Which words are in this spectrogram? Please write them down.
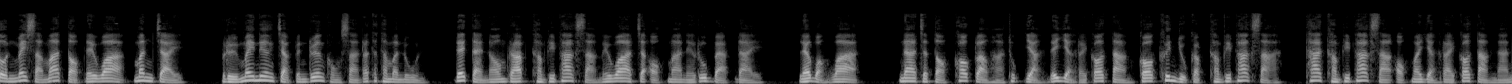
ตนไม่สามารถตอบได้ว่ามั่นใจ หรือไม่เนื่องจากเป็นเรื่องของสารรัฐธรรมนูญ ได้แต่น้อมรับคำพิพากษาไม่ว่าจะออกมาในรูปแบบใด และหวังว่าน่าจะตอบข้อกล่าวหาทุกอย่างได้อย่างไรก็ตาม ก็ขึ้นอยู่กับคำพิพากษา ถ้าคำพิพากษาออกมาอย่างไรก็ตามนั้น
